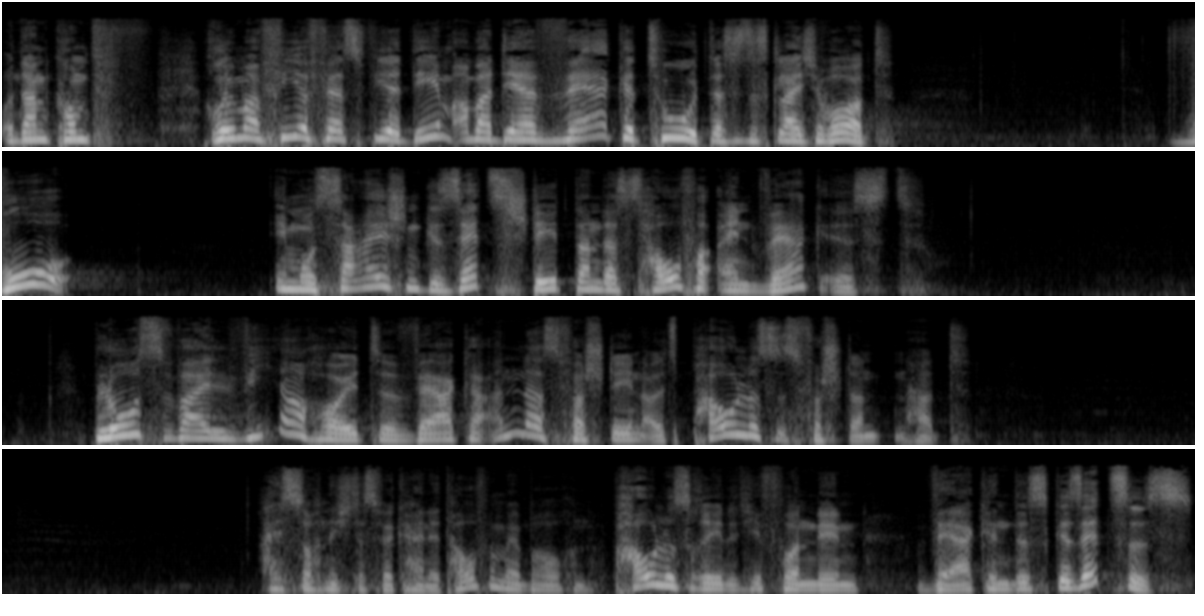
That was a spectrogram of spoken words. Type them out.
Und dann kommt Römer 4, Vers 4, dem aber der Werke tut, das ist das gleiche Wort. Wo im mosaischen Gesetz steht dann, dass Taufe ein Werk ist. Bloß weil wir heute Werke anders verstehen, als Paulus es verstanden hat, heißt doch nicht, dass wir keine Taufe mehr brauchen. Paulus redet hier von den Werken des Gesetzes.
